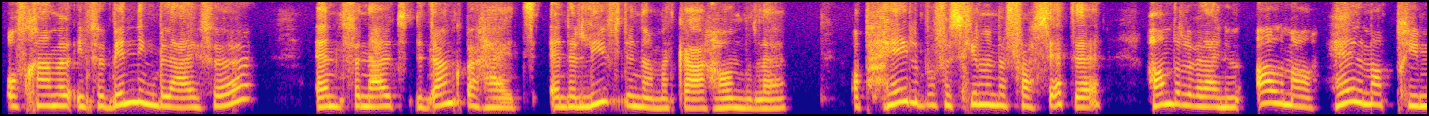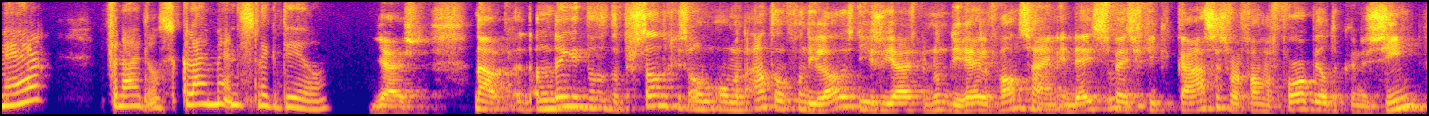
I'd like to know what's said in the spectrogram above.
Of gaan we in verbinding blijven en vanuit de dankbaarheid en de liefde naar elkaar handelen? Op heleboel verschillende facetten handelen wij nu allemaal helemaal primair vanuit ons kleinmenselijk deel. Juist. Nou, dan denk ik dat het verstandig is om, om een aantal van die ladders die je zojuist benoemd, die relevant zijn in deze specifieke casus, waarvan we voorbeelden kunnen zien,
